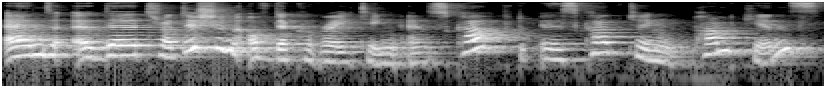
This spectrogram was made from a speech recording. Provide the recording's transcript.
And uh, the tradition of decorating and sculpt, uh, sculpting pumpkins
